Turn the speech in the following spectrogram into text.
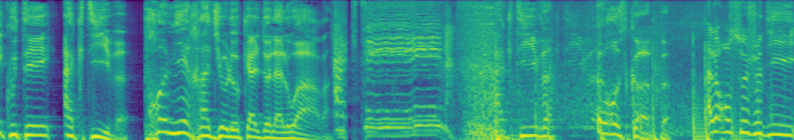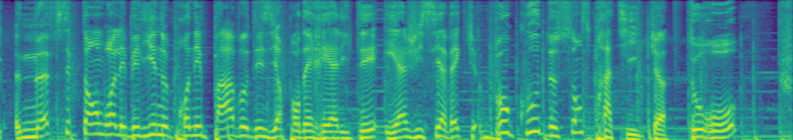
Vous écoutez Active, première radio locale de la Loire. Active. Active, Horoscope. Alors en ce jeudi 9 septembre, les béliers ne prenez pas vos désirs pour des réalités et agissez avec beaucoup de sens pratique. Taureau,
